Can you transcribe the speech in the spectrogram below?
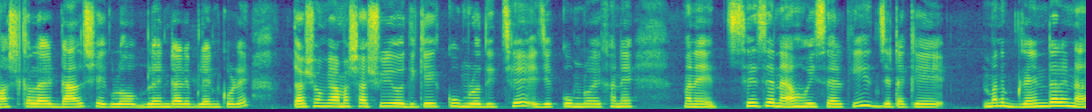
মাসকালাইয়ের ডাল, সেগুলো ব্লেন্ডারে ব্লেন্ড করে। তার সঙ্গে আমার শাশুড়ি ওদিকে কুমড়ো দিচ্ছে। এই যে কুমড়ো এখানে মানে সেচে নেওয়া হয়েছে আর কি যেটাকে মানে ব্লেন্ডারে না,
